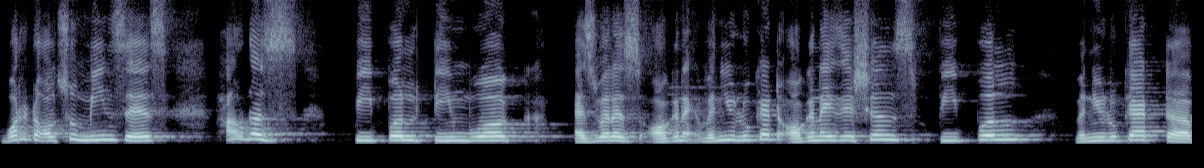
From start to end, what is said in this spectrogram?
What it also means is how does people teamwork as well as organize when you look at organizations people when you look at uh,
